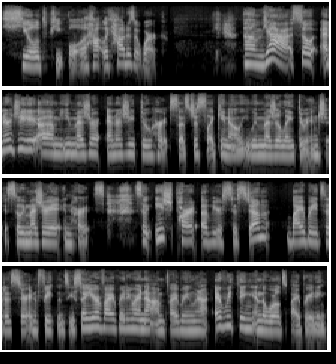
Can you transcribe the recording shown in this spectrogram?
healed people? How, like, how does it work? Um, yeah. So energy, um, you measure energy through hertz. That's just like, you know, we measure length through inches. So we measure it in hertz. So each part of your system vibrates at a certain frequency. So you're vibrating right now. I'm vibrating right now. Everything in the world's vibrating.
